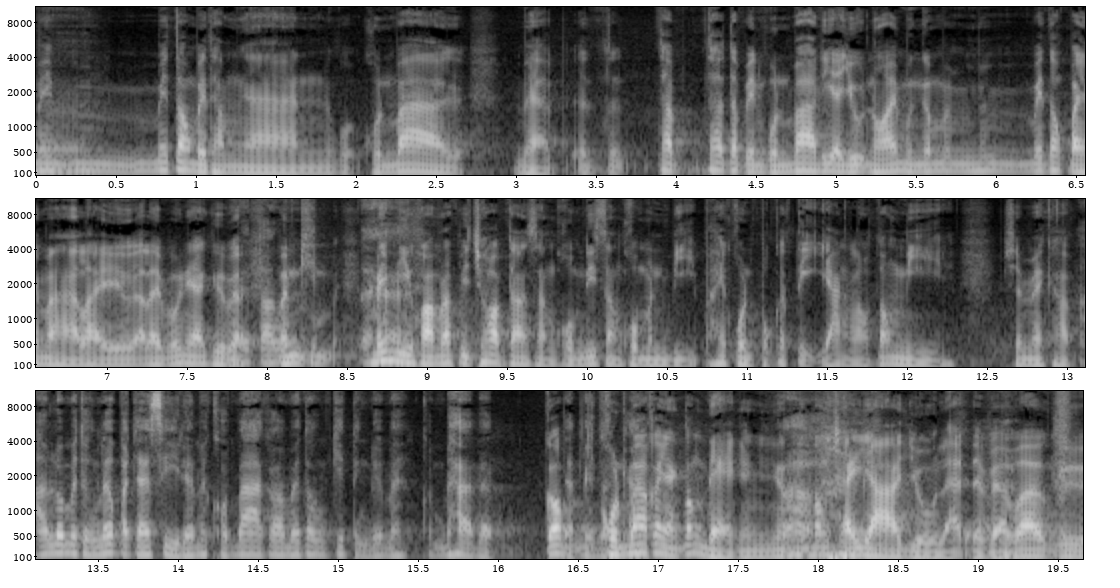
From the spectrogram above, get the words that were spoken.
ไม่ไม่ไม่ต้องไปทำงาน คนบ้าแบบเอ่อถ้าถ้าถ้าเป็นคนบ้าที่อายุน้อยมึงก็ไม่ไม่ไม่ต้องไปมหาลัยอะไรพวกเนี้ยคือแบบไม่ต้องมันคิดไม่มีความรับผิดชอบทางสังคมที่สังคมมันบีบ ให้คนปกติอย่างเราต้องมีใช่ไหมครับอ่ารวมไปถึงเรื่องปัจจัยสี่ด้วยไหมคนบ้าก็ไม่ต้องคิดถึงด้วยไหมคนบ้าแบบ ก็แต่เป็นคนบ้าอาการก็ยังต้องแดกยังยังอ่าต้องใช้ยาอยู่แหละ แต่แบบว่าคือ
